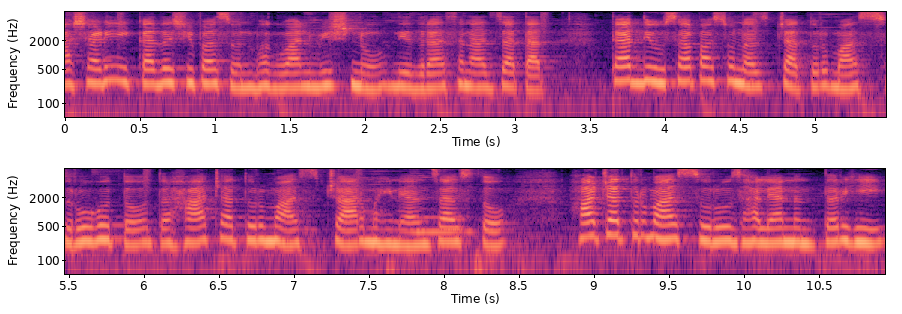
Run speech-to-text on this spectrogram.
आषाढी एकादशीपासून भगवान विष्णू निद्रासनात जातात. त्या दिवसापासूनच चातुर्मास सुरू होतो. तर हा चातुर्मास चार महिन्यांचा असतो. हा चातुर्मास सुरू झाल्यानंतरही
